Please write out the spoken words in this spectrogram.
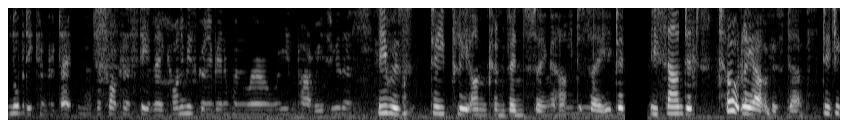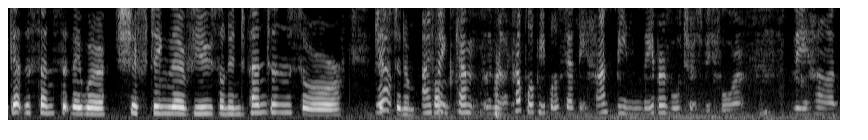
nobody can predict just what kind of state the economy is going to be in when we're, we're even part way through this. He was deeply unconvincing, I have to say. He did. He sounded totally out of his depth. Did you get the sense that they were shifting their views on independence, or just yeah, in a I funk? think um, there were a couple of people who said they had been Labour voters before. They had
